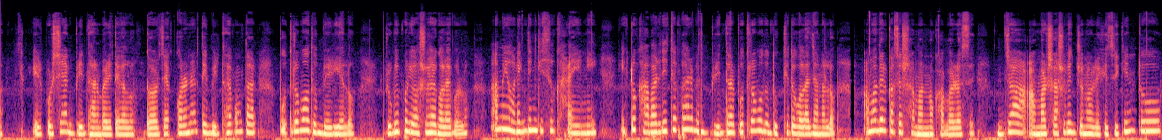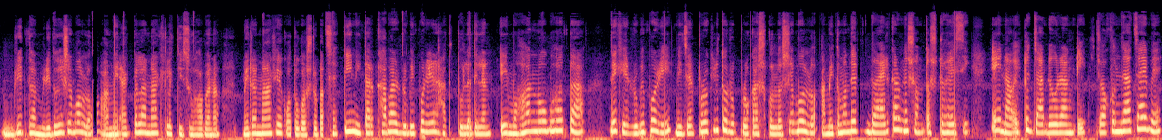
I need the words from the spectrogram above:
এরপর সে এক বৃদ্ধার বাড়িতে গেল। দরজা এক করানার্থে বৃদ্ধা এবং তার পুত্রবধূ বেরিয়ে এলো। রুবি পরি অসহায় গলায় বলল, আমি অনেকদিন কিছু খাইনি। একটু খাবার দিতে পারবেন বৃদ্ধার পুত্রবধূ দুঃখিত গলায় জানালো, আমাদের কাছে সামান্য খাবার আছে। যা আমার শাশুড়ির জন্য রেখেছি, কিন্তু বৃদ্ধা মৃদু হেসে বলল, আমি একবেলা না খেলে কিছু হবে না। মেয়েটা না খেয়ে কত কষ্ট পাচ্ছে। তিনি তার খাবার রুবি পরীর হাতে তুলে দিলেন। এই মহান নৌবহতা দেখে রুবি পরী নিজের প্রকৃত রূপ প্রকাশ করল। সে বলল, আমি তোমাদের দয়ার কারণে সন্তুষ্ট হয়েছি। এই নাও একটু জাদুর আংটি। যখন যা চাইবে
